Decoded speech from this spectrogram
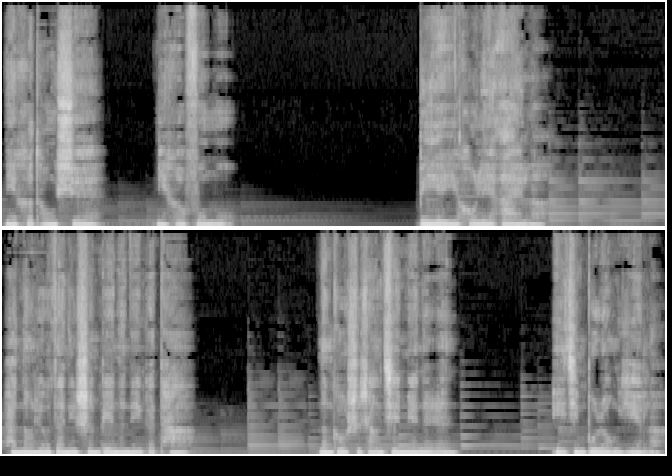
你和同学，你和父母。毕业以后恋爱了，还能留在你身边的那个他。能够时常见面的人，已经不容易了。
